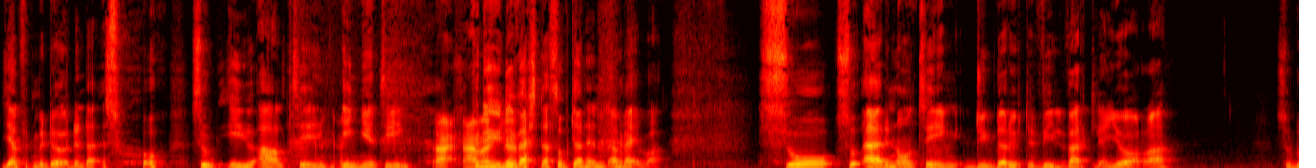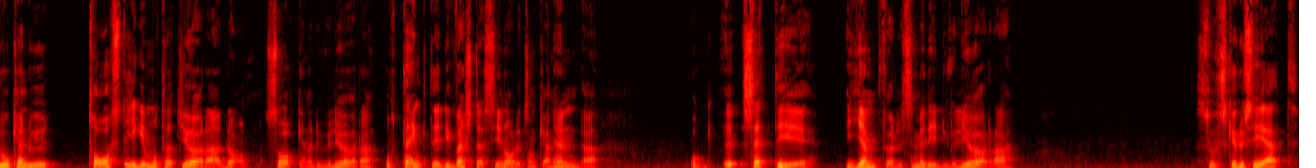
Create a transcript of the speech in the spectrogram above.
jämfört med döden där, så, så är ju allting ingenting. Nej, nej, för det är ju det värsta som kan hända mig va. Så, så är det någonting du där ute vill verkligen göra. Så då kan du ju ta stegen mot att göra de sakerna du vill göra. Och tänk dig det värsta scenariot som kan hända. Och eh, sätt det i jämförelse med det du vill göra. Så ska du se att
